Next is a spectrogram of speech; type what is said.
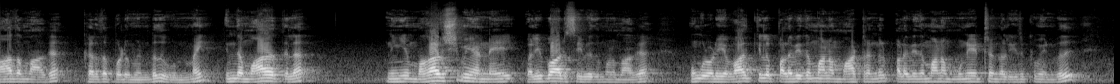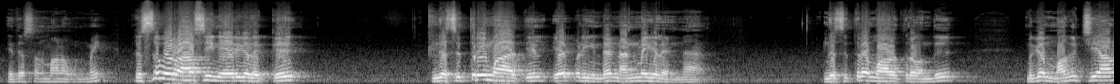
மாதமாக கருதப்படும் என்பது உண்மை. இந்த மாதத்தில் நீங்கள் மகாலட்சுமி அன்னையை வழிபாடு செய்வது மூலமாக உங்களுடைய வாழ்க்கையில் பலவிதமான மாற்றங்கள் பலவிதமான முன்னேற்றங்கள் இருக்கும் என்பது நிதர்சனமான உண்மை. ரிசவ ராசி நேர்களுக்கு இந்த சித்திரை மாதத்தில் ஏற்படுகின்ற நன்மைகள் என்ன? இந்த சித்திரை மாதத்தில் வந்து மிக மகிழ்ச்சியான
